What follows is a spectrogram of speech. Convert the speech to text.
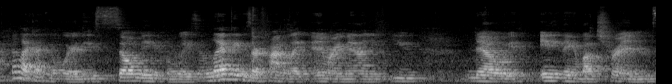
I feel like I can wear these so many different ways. And leggings are kind of like in right now. If you know if anything about trends,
